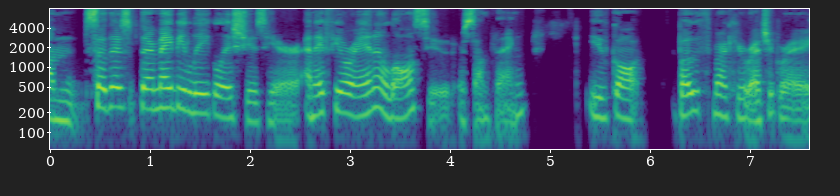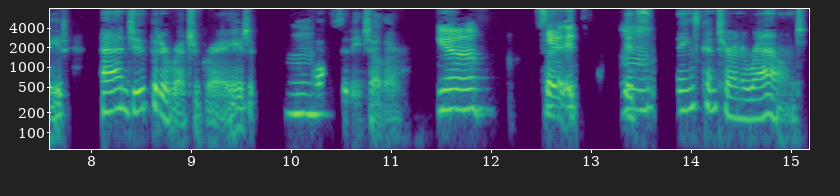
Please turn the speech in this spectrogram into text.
um, so there's there may be legal issues here, and if you're in a lawsuit or something, you've got both Mercury retrograde and Jupiter retrograde mm. opposite each other. Yeah. So yeah, it's, it's mm. things can turn around.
